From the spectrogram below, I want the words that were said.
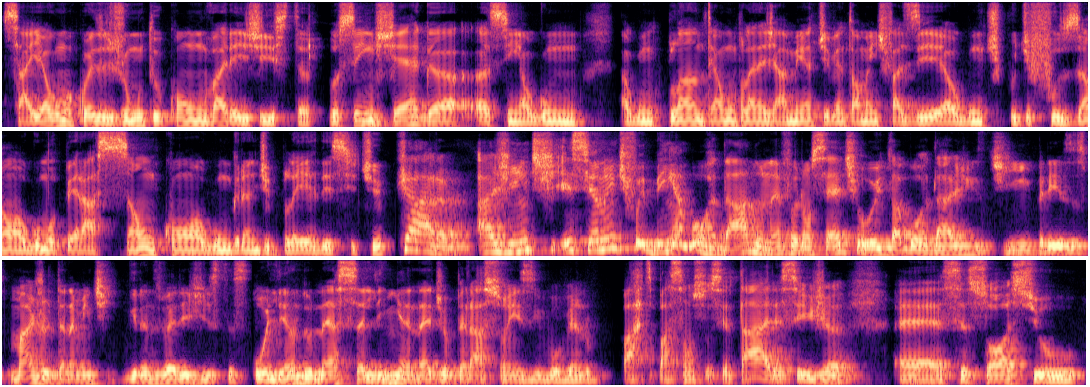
sair alguma coisa junto com um varejista. Você enxerga, assim, algum, algum plano, tem algum planejamento de eventualmente fazer algum tipo de fusão, alguma operação com algum grande player desse tipo? Cara, a gente, esse ano a gente foi bem abordado, né? Foram sete ou oito abordagens de empresas, majoritariamente grandes varejistas, olhando nessa linha, né, de operações envolvendo participação societária, seja é, ser sócio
